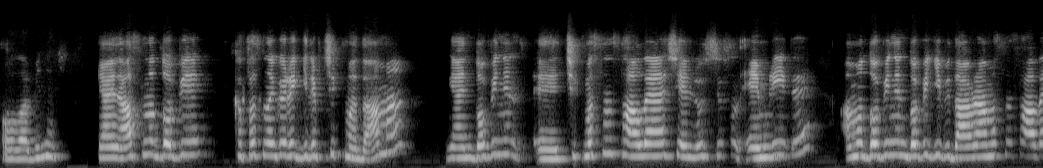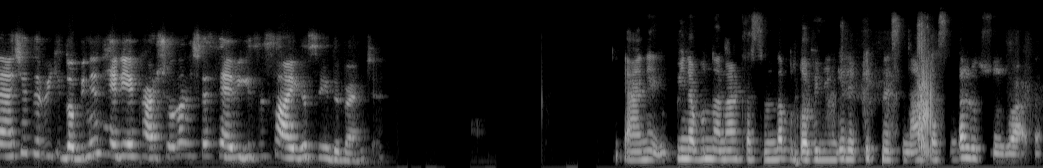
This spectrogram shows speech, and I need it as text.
Olabilir. Yani aslında Dobby kafasına göre girip çıkmadı ama yani Dobby'nin e, çıkmasını sağlayan şey Lucius'un emriydi. Ama Dobby'nin Dobby gibi davranmasını sağlayan şey tabii ki Dobby'nin Harry'e karşı olan işte sevgisi, saygısıydı bence. Yani yine bundan arkasında bu Dobby'nin gelip gitmesinin arkasında Lucius vardı.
